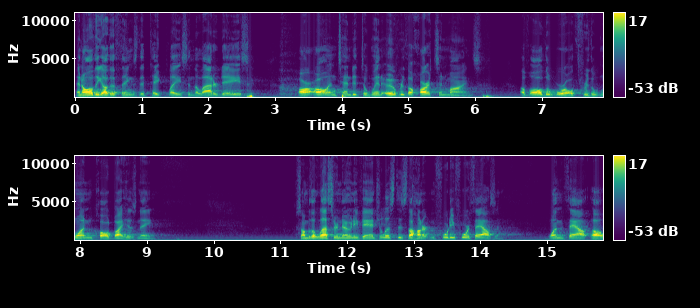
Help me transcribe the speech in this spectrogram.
And all the other things that take place in the latter days are all intended to win over the hearts and minds of all the world through the one called by his name. Some of the lesser known evangelists is the 144,000. 1, uh,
